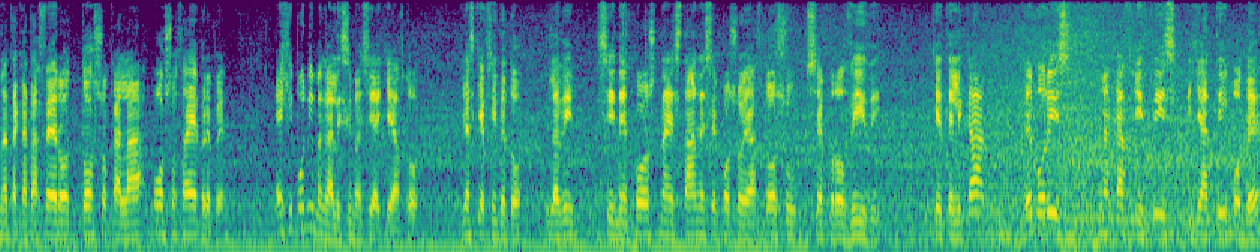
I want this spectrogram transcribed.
να τα καταφέρω τόσο καλά όσο θα έπρεπε. Έχει πολύ μεγάλη σημασία και αυτό. Για σκεφτείτε το, δηλαδή συνεχώς να αισθάνεσαι πως ο εαυτός σου σε προδίδει και τελικά δεν μπορείς να καυχηθείς για τίποτε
